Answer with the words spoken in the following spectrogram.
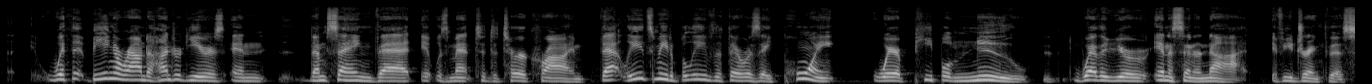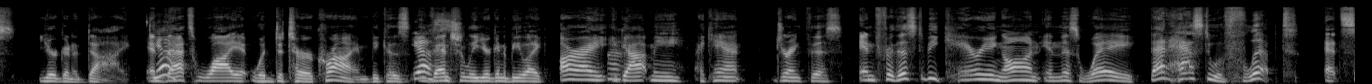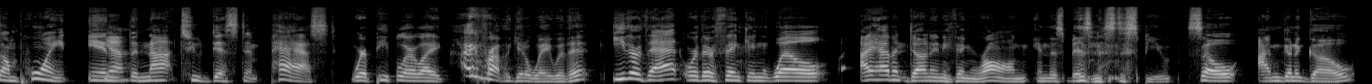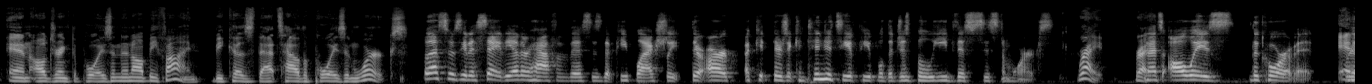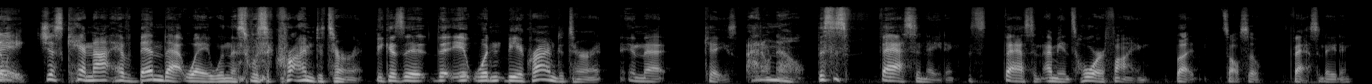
with it being around 100 years and them saying that it was meant to deter crime, that leads me to believe that there was a point where people knew whether you're innocent or not, if you drink this, you're going to die. And Yeah. that's why it would deter crime because Yes. eventually you're going to be like, "All right, you uh. got me. I can't drink this. And for this to be carrying on in this way, that has to have flipped at some point in Yeah. the not too distant past where people are like, I can probably get away with it. Either that or they're thinking, well, I haven't done anything wrong in this business dispute. So I'm going to go and I'll drink the poison and I'll be fine because that's how the poison works. Well, that's what I was going to say. The other half of this is that people actually there are a, there's a contingency of people that just believe this system works, Right. Right. and that's always the core of it. And really, it just cannot have been that way when this was a crime deterrent because it the, it wouldn't be a crime deterrent in that case. I don't know. This is fascinating. It's fascinating. I mean, it's horrifying, but it's also fascinating.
